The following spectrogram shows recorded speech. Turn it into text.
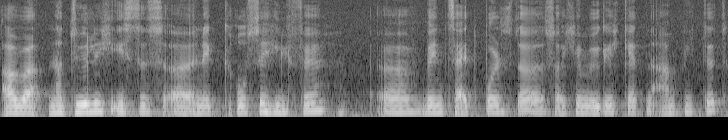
Aber natürlich ist es äh, eine große Hilfe, äh, wenn Zeitpolster solche Möglichkeiten anbietet.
